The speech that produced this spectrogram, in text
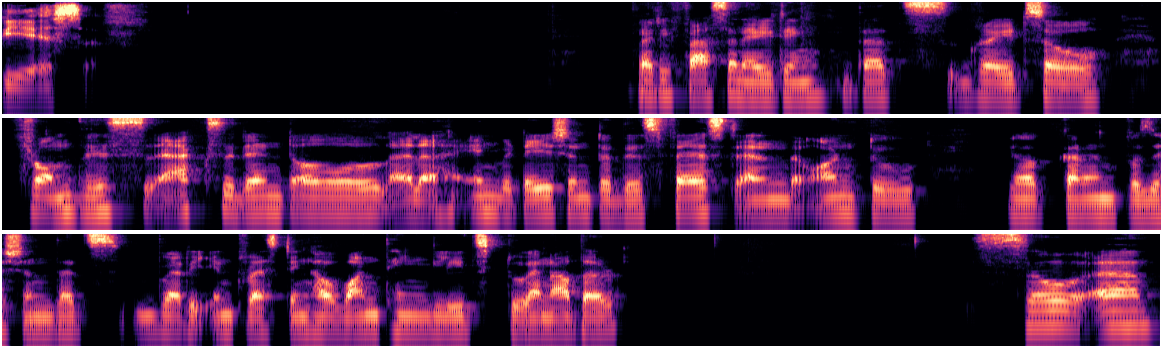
BASF. Very fascinating. That's great. So, from this accidental uh, invitation to this fest and on to your current position, that's very interesting how one thing leads to another. So, uh,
